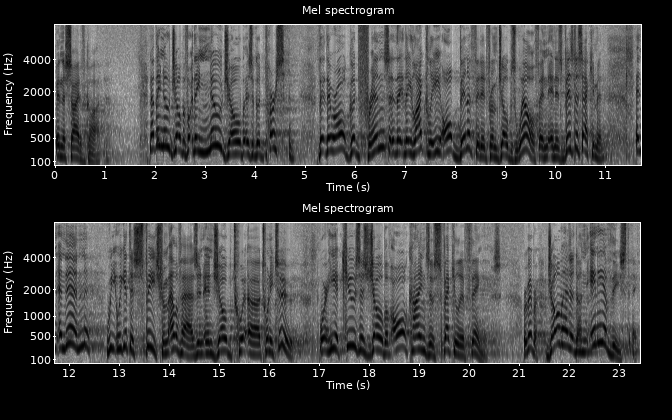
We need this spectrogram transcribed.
in the sight of God. Now, they knew Job before, they knew Job as a good person. They, they were all good friends. They, they, likely all benefited from Job's wealth and, and his business acumen. And, and then we, we get this speech from Eliphaz in, in Job uh, 22, where he accuses Job of all kinds of speculative things. Remember, Job hasn't done any of these things.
